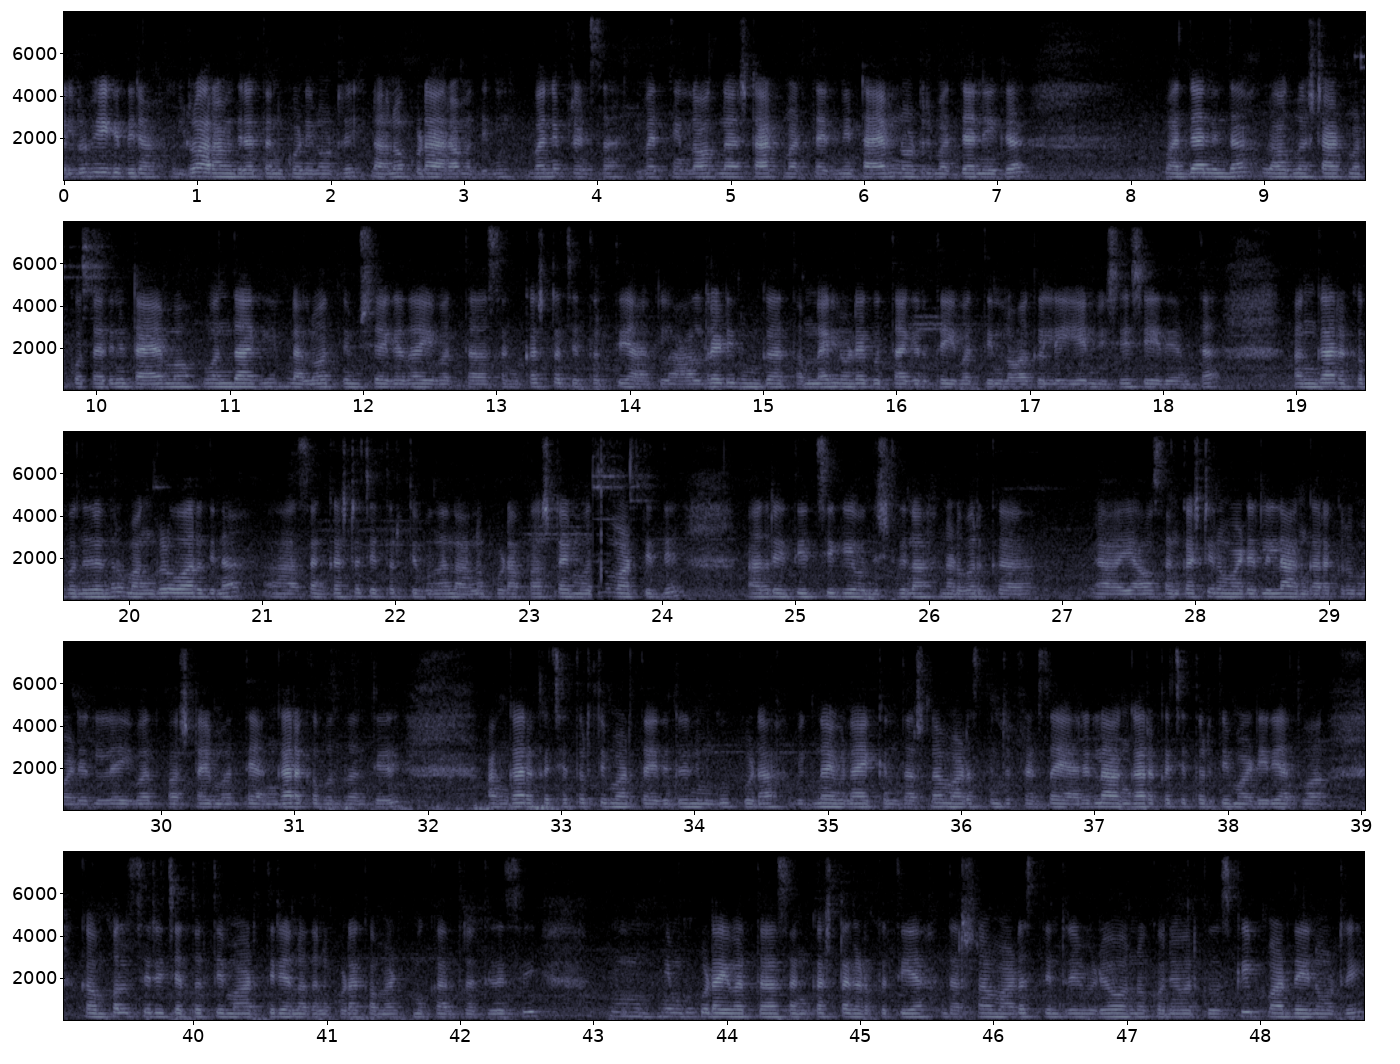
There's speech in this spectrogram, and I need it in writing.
ಎಲ್ಲರೂ ಹೇಗಿದ್ದೀರಾ? ಎಲ್ಲರೂ ಆರಾಮಿದ್ದೀರಾ ತಂದ್ಕೊಂಡು ನೋಡಿರಿ. ನಾನು ಕೂಡ ಆರಾಮದ್ದೀನಿ. ಬನ್ನಿ ಫ್ರೆಂಡ್ಸ ಇವತ್ತಿನ ಲಾಗ್ನ ಸ್ಟಾರ್ಟ್ ಮಾಡ್ತಾ ಇದ್ದೀನಿ. ಟೈಮ್ ನೋಡ್ರಿ ಮಧ್ಯಾಹ್ನ ಈಗ. ಮಧ್ಯಾಹ್ನದಿಂದ ಲಾಗ್ನ ಸ್ಟಾರ್ಟ್ ಮಾಡ್ಕೋತಾ ಇದ್ದೀನಿ. ಟೈಮ್ ಒಂದಾಗಿ ನಲ್ವತ್ತು ನಿಮಿಷ ಆಗ್ಯದ. ಇವತ್ತು ಸಂಕಷ್ಟ ಚತುರ್ಥಿ ಆಗಲ್ಲ ಆಲ್ರೆಡಿ ನಿಮ್ಗೆ ತಮ್ಮನೇಲಿ ನೋಡೇ ಗೊತ್ತಾಗಿರುತ್ತೆ ಇವತ್ತಿನ ಲಾಗಲ್ಲಿ ಏನು ವಿಶೇಷ ಇದೆ ಅಂತ. ಅಂಗಾರಕ್ಕೆ ಬಂದಿದೆ ಅಂದ್ರೆ ಮಂಗಳವಾರ ದಿನ ಸಂಕಷ್ಟ ಚತುರ್ಥಿ ಬಂದ. ನಾನು ಕೂಡ ಫಸ್ಟ್ ಟೈಮ್ ಮೊದಲು ಮಾಡ್ತಿದ್ದೆ. ಆದರೆ ಇತ್ತೀಚೆಗೆ ಒಂದಿಷ್ಟು ದಿನ ನಡ್ವರ್ಕ ಯಾವ ಸಂಕಷ್ಟಿನೂ ಮಾಡಿರಲಿಲ್ಲ ಅಂಗಾರಕರು ಮಾಡಿರಲಿಲ್ಲ. ಇವತ್ತು ಫಸ್ಟ್ ಟೈಮ್ ಮತ್ತೆ ಅಂಗಾರಕ ಬಂದು ಅಂತೇಳಿ ಅಂಗಾರಕ ಚತುರ್ಥಿ ಮಾಡ್ತಾ ರೀ ನಿಮಗೂ ಕೂಡ. ವಿಘ್ನ ವಿನಾಯಕನ ದರ್ಶನ ಮಾಡಿಸ್ತೀನಿ ರೀ ಫ್ರೆಂಡ್ಸ ಯಾರೆಲ್ಲ ಅಂಗಾರಕ ಚತುರ್ಥಿ ಮಾಡಿರಿ ಅಥವಾ ಕಂಪಲ್ಸರಿ ಚತುರ್ಥಿ ಮಾಡ್ತೀರಿ ಅನ್ನೋದನ್ನು ಕೂಡ ಕಮೆಂಟ್ ಮುಖಾಂತರ ತಿಳಿಸಿ. ನಿಮಗೂ ಕೂಡ ಇವತ್ತು ಸಂಕಷ್ಟ ಗಣಪತಿಯ ದರ್ಶನ ಮಾಡಿಸ್ತೀನಿ ರೀ ವಿಡಿಯೋವನ್ನು ಕೊನೆವರೆಗೂ ಸ್ಕಿಪ್ ಮಾಡಿದೆ ನೋಡಿರಿ.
